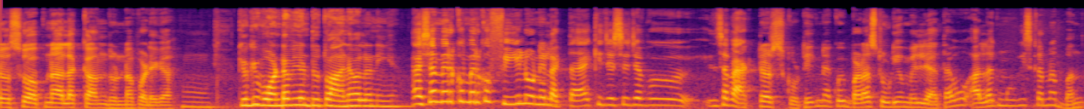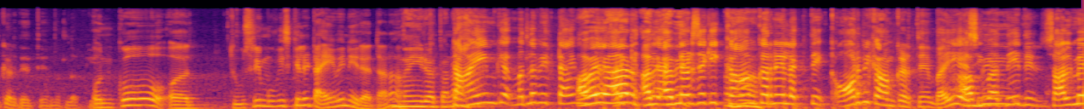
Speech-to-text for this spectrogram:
उसको अपना अलग काम ढूंढना पड़ेगा। हम्म, क्योंकि वांडा विजन टू तो आने वाला नहीं है। ऐसा मेरे को मेरे को फील होने लगता है कि जैसे जब इन सब एक्टर्स को ठीक ना कोई बड़ा स्टूडियो मिल जाता है वो अलग मूवीज़ करना बंद कर देते हैं मतलब उनको दूसरी मूवीज़ के लिए टाइम ही नहीं रहता ना। नहीं रहता ना। टाइम के मतलब एक टाइम अबे यार, अभी- अभी- है कि काम हाँ। करने लगते और भी काम करते हैं भाई ऐसी बात नहीं साल में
